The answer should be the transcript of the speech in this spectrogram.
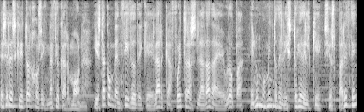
Es el escritor José Ignacio Carmona y está convencido de que el arca fue trasladada a Europa en un momento de la historia del que, si os parece,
